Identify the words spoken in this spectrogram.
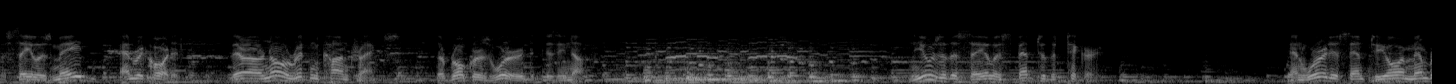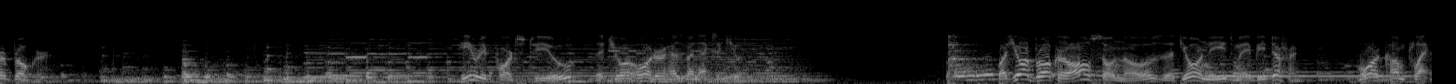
The sale is made and recorded. There are no written contracts. The broker's word is enough. News of the sale is sped to the ticker, and word is sent to your member broker. He reports to you that your order has been executed. But your broker also knows that your needs may be different, more complex.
